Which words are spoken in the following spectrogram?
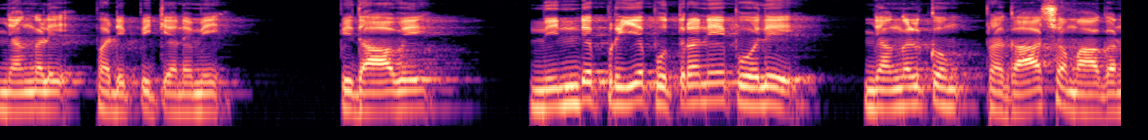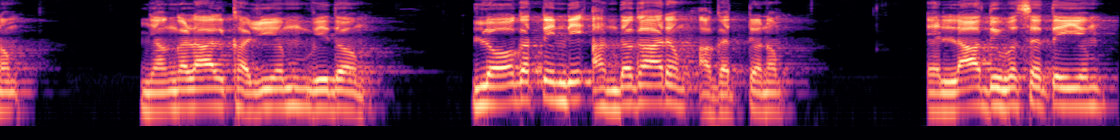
ഞങ്ങളെ പഠിപ്പിക്കണമേ. പിതാവേ നിന്റെ പ്രിയപുത്രനെ പോലെ ഞങ്ങൾക്കും പ്രകാശമാകണം. ഞങ്ങളാൽ കഴിയും വിധം ലോകത്തിന്റെ അന്ധകാരം അകറ്റണം. എല്ലാ ദിവസത്തെയും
